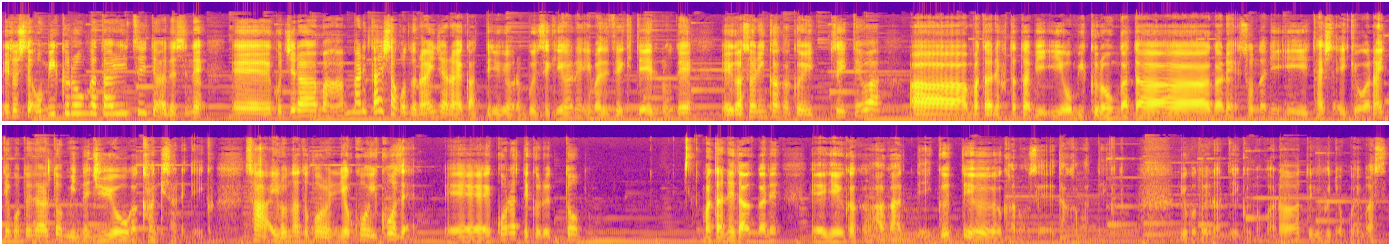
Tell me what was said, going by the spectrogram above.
えそしてオミクロン型についてはですね、えー、こちら、まあ、あんまり大したことないんじゃないかっていうような分析がね、今出てきているので、え、ガソリン価格については、あまたね、再びオミクロン型がね、そんなに大した影響がないってことになると、みんな需要が喚起されていく。さあ、いろんなところに旅行行こうぜ。えー、こうなってくると、また値段がね、え、原油価格が上がっていくっていう可能性高まってい。うことになっていくのかなというふうに思います。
